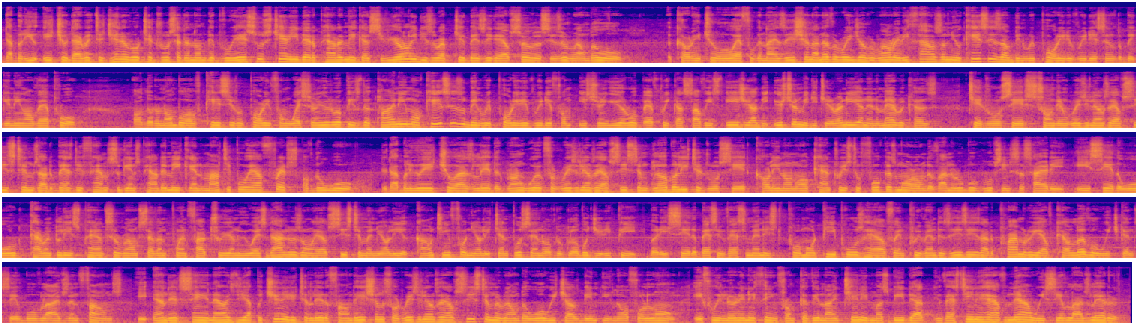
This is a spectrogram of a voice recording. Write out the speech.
WHO Director General Tedros Adhanom Ghebreyesus stated that the pandemic has severely disrupted basic health services around the world. According to the Health Organization, an average of around 80,000 new cases have been reported every day since the beginning of April. Although the number of cases reported from Western Europe is declining, more cases have been reported every day from Eastern Europe, Africa, Southeast Asia, the Eastern Mediterranean, and Americas. Tedros said strong and resilient health systems are the best defense against pandemic and multiple health threats of the world. The WHO has laid the groundwork for resilient health system globally, Tedros said, calling on all countries to focus more on the vulnerable groups in society. He said the world currently spends around 7.5 trillion US dollars on health system annually, accounting for nearly 10% of the global GDP. But he said the best investment is to promote people's health and prevent diseases at the primary healthcare level, which can save both lives and funds. He ended saying now is the opportunity to lay the foundations for resilient health system around the world which has been ignored for long. If we learn anything from COVID-19, it must be that investing in health now will save lives later.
